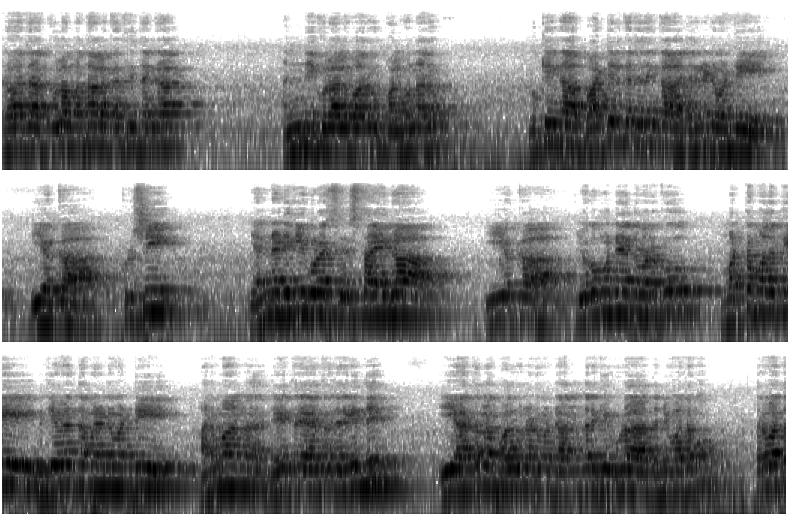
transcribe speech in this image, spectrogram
తర్వాత కుల మతాలకు అతీతంగా అన్ని కులాల వారు పాల్గొన్నారు. ముఖ్యంగా పార్టీలకు అతీతంగా జరిగినటువంటి ఈ యొక్క కృషి ఎన్నటికీ కూడా స్థిరస్థాయిగా ఈ యొక్క యుగం ఉండేంత వరకు మొట్టమొదటి విజయవంతమైనటువంటి హనుమాన్ జయత్ర యాత్ర జరిగింది. ఈ యాత్రలో పాల్గొన్నటువంటి అందరికీ కూడా ధన్యవాదము. తర్వాత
